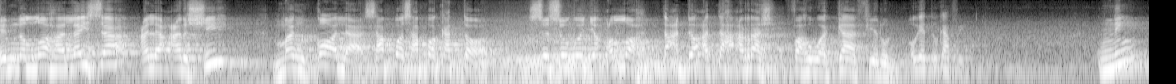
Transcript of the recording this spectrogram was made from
inna allaha laisa ala arshi man qala. Siapa-siapa kata sesungguhnya Allah tak ada atas arash fahuwa kafirun. Orang tu kafir. Ni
